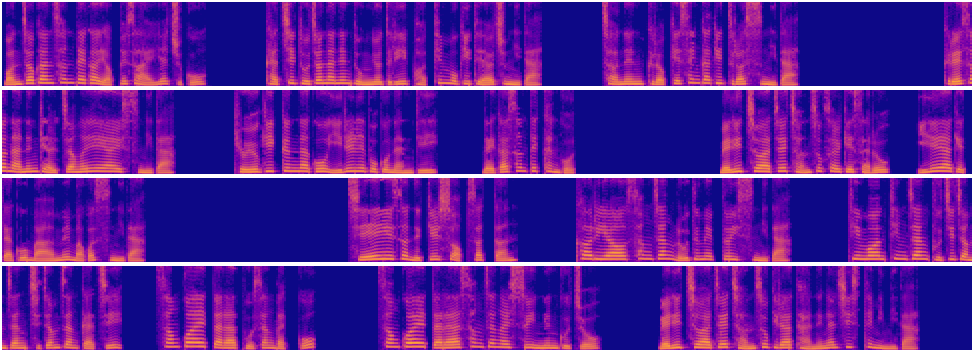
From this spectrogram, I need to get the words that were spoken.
먼저 간 선배가 옆에서 알려주고 같이 도전하는 동료들이 버팀목이 되어줍니다. 저는 그렇게 생각이 들었습니다. 그래서 나는 결정을 해야 했습니다. 교육이 끝나고 일을 해보고 난 뒤 내가 선택한 곳. 메리츠화재 전속 설계사로 일해야겠다고 마음을 먹었습니다. GA에서 느낄 수 없었던 커리어 성장 로드맵도 있습니다. 팀원, 팀장, 부지점장, 지점장까지 성과에 따라 보상받고 성과에 따라 성장할 수 있는 구조. 메리츠화재 전속이라 가능한 시스템입니다.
